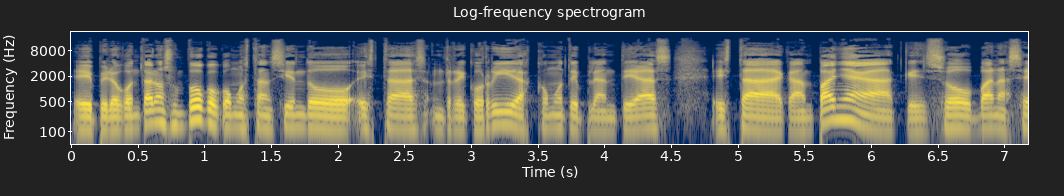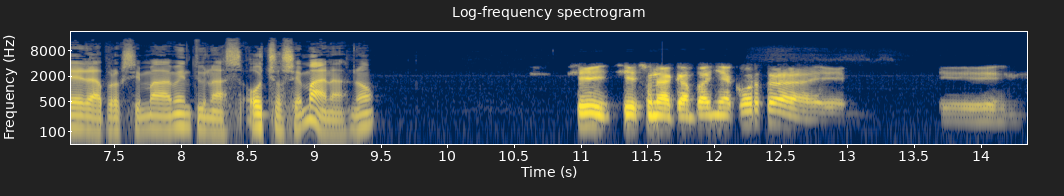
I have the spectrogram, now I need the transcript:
eh, pero contanos un poco cómo están siendo estas recorridas, cómo te planteás esta campaña, que eso van a ser aproximadamente unas ocho semanas, ¿no? Sí, sí, es una campaña corta. Eh,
